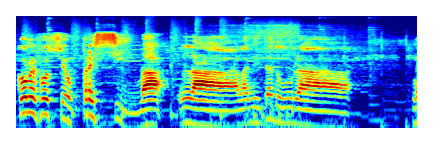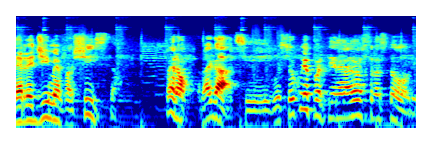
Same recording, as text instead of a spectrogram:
come fosse oppressiva la, la dittatura nel regime fascista. Però ragazzi, questo qui appartiene alla nostra storia.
